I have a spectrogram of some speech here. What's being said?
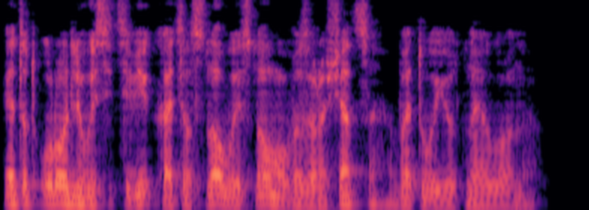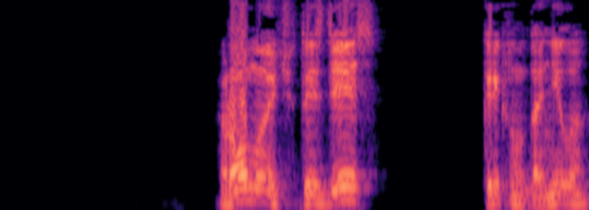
Этот уродливый сетевик хотел снова и снова возвращаться в это уютное лоно. «Ромыч, ты здесь?» – крикнул Данила,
